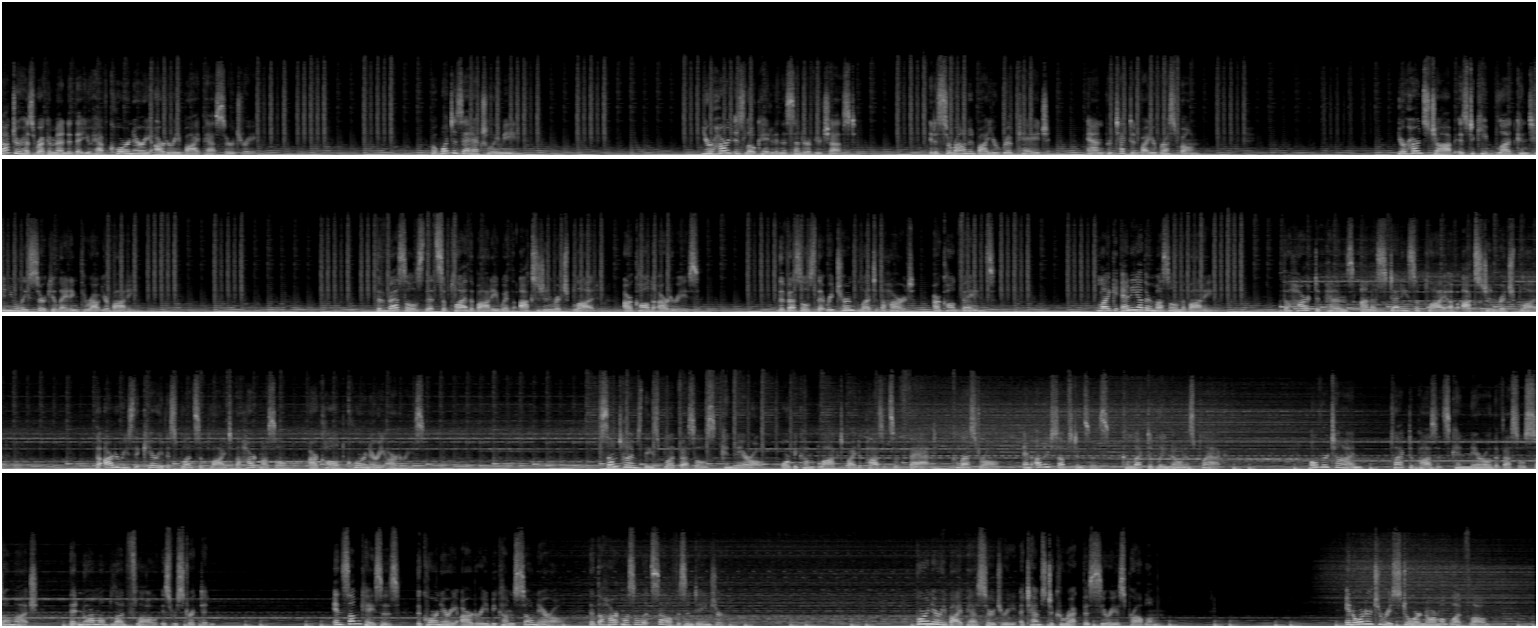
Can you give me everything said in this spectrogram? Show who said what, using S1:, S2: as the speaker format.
S1: Doctor has recommended that you have coronary artery bypass surgery. But what does that actually mean? Your heart is located in the center of your chest. It is surrounded by your rib cage and protected by your breastbone. Your heart's job is to keep blood continually circulating throughout your body. The vessels that supply the body with oxygen-rich blood are called arteries. The vessels that return blood to the heart are called veins. Like any other muscle in the body, the heart depends on a steady supply of oxygen-rich blood. The arteries that carry this blood supply to the heart muscle are called coronary arteries. Sometimes these blood vessels can narrow or become blocked by deposits of fat, cholesterol, and other substances collectively known as plaque. Over time, plaque deposits can narrow the vessels so much that normal blood flow is restricted. In some cases, the coronary artery becomes so narrow that the heart muscle itself is in danger. Coronary bypass surgery attempts to correct this serious problem. In order to restore normal blood flow,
